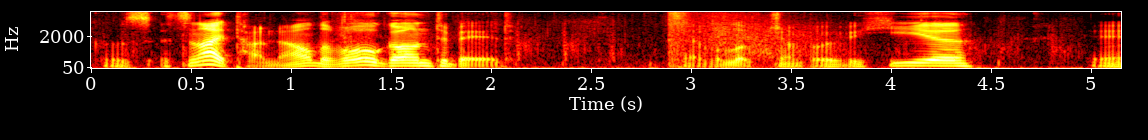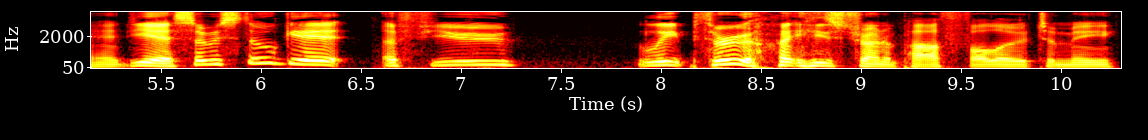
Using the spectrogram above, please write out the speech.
Because it's nighttime now. They've all gone to bed. Let's have a look. Jump over here. And yeah, so we still get a few leap through. He's trying to path follow to me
